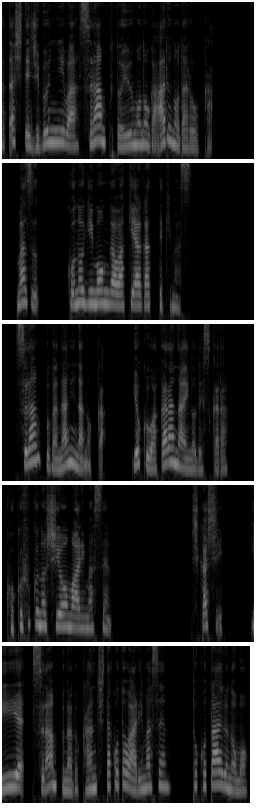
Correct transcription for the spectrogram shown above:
果たして自分にはスランプというものがあるのだろうか。まず、この疑問が湧き上がってきます。スランプが何なのか、よくわからないのですから、克服のしようもありません。しかし、いいえ、スランプなど感じたことはありません、と答えるのも、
